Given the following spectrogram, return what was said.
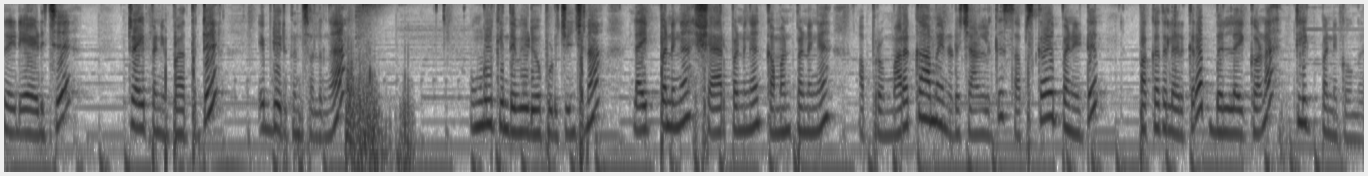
ரெடி ஆகிடுச்சு ட்ரை பண்ணி பார்த்துட்டு எப்படி இருக்குன்னு சொல்லுங்கள் உங்களுக்கு இந்த வீடியோ பிடிச்சிருந்துச்சின்னா லைக் பண்ணுங்கள் ஷேர் பண்ணுங்கள் கமெண்ட் பண்ணுங்கள் அப்புறம் மறக்காமல் என்னோடய சேனலுக்கு சப்ஸ்கிரைப் பண்ணிவிட்டு பக்கத்தில் இருக்கிற பெல் ஐக்கானை கிளிக் பண்ணிக்கோங்க.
